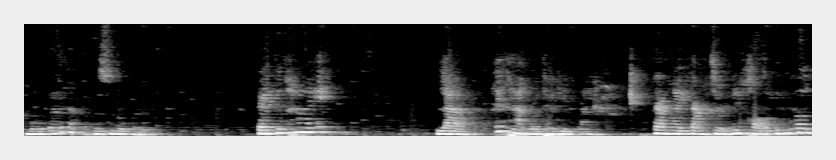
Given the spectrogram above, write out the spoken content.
mà người ta rất là phải xung đột đấy cái thứ hai ấy, là khách hàng ở thời điểm này càng ngày càng trở nên khó tính hơn.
